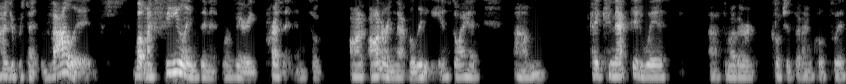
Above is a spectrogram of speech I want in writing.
100% valid, but my feelings in it were very present. And so on, honoring that validity. And so I had, um, had connected with uh, some other coaches that I'm close with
